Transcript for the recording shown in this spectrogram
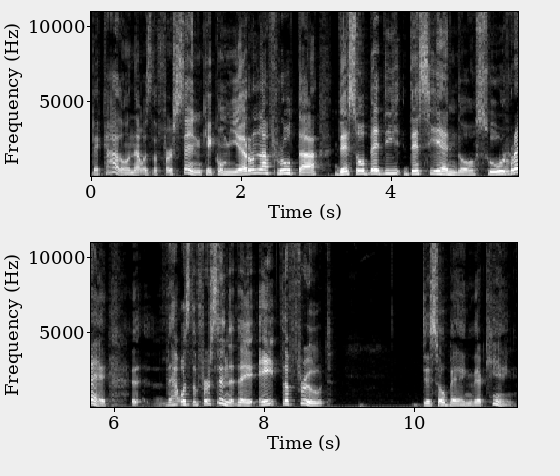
pecado, and that was the first sin, que comieron la fruta desobedeciendo su rey. That was the first sin, that they ate the fruit disobeying their king.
